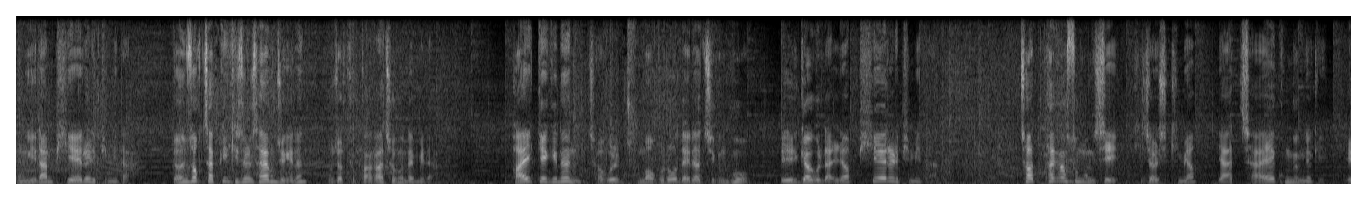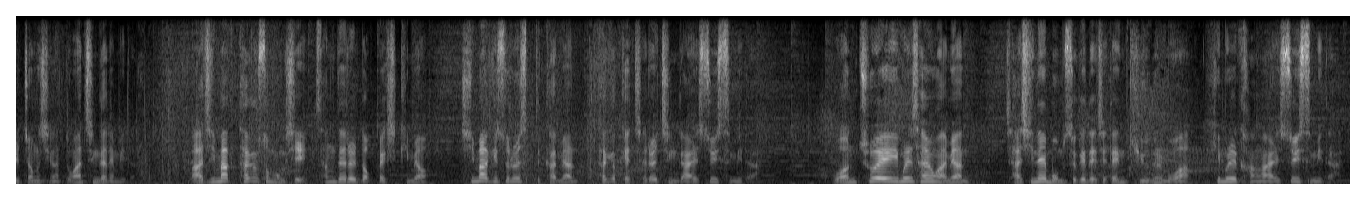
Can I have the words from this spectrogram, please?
동일한 피해를 입힙니다. 연속 잡기 기술 사용 중에는 무적 효과가 적용됩니다. 바위 깨기는 적을 주먹으로 내려 찍은 후 일격을 날려 피해를 입힙니다. 첫 타격 성공 시 기절시키며 야차의 공격력이 일정 시간 동안 증가됩니다. 마지막 타격 성공 시 상대를 넉백시키며 심화 기술을 습득하면 타격 개체를 증가할 수 있습니다. 원초의 힘을 사용하면 자신의 몸속에 내재된 기운을 모아 힘을 강화할 수 있습니다.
